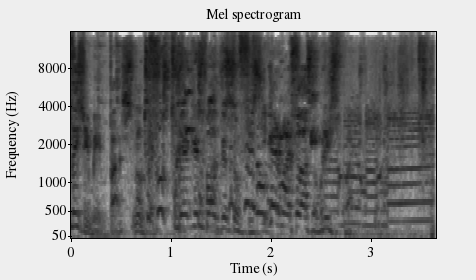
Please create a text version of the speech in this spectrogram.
Deixem-me em paz. Não Tu é que és para a educação não física? quero mais falar sobre isto, pá.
